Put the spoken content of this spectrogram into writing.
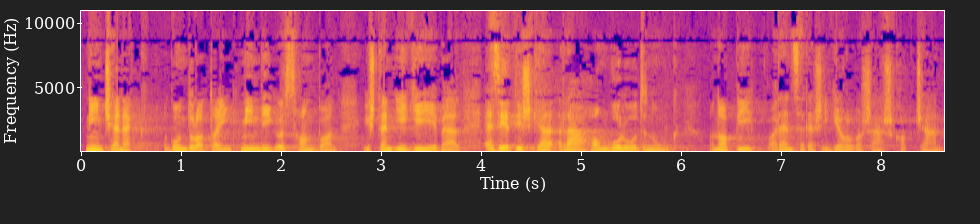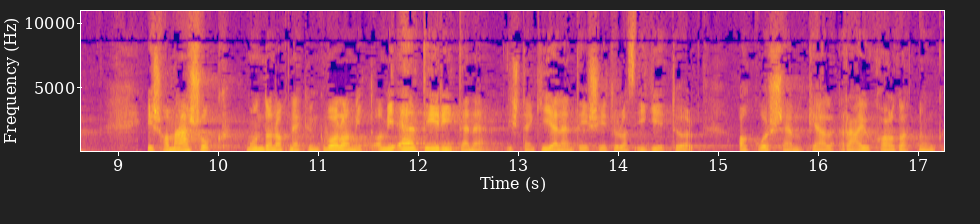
Nincsenek a gondolataink mindig összhangban Isten igéjével, ezért is kell ráhangolódnunk a napi, a rendszeres igeolvasás kapcsán. És ha mások mondanak nekünk valamit, ami eltérítene Isten kijelentésétől, az igétől, akkor sem kell rájuk hallgatnunk.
